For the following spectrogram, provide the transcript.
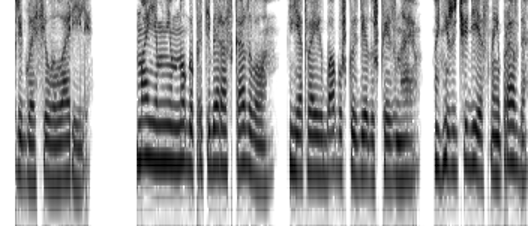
— пригласила Ларили. «Майя мне много про тебя рассказывала. Я твоих бабушку с дедушкой знаю. Они же чудесные, правда?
